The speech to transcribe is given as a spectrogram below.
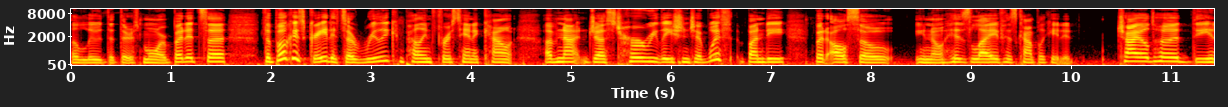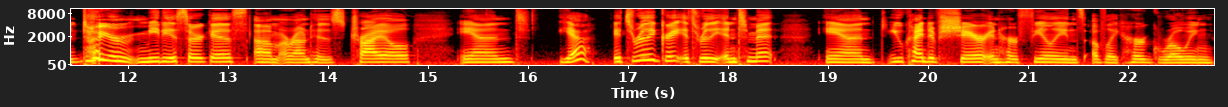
allude that there's more. But it's a the book is great. It's a really compelling firsthand account of not just her relationship with Bundy, but also, you know, his life, his complicated childhood, the entire media circus um, around his trial. And yeah, it's really great. It's really intimate. And you kind of share in her feelings of like her growing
